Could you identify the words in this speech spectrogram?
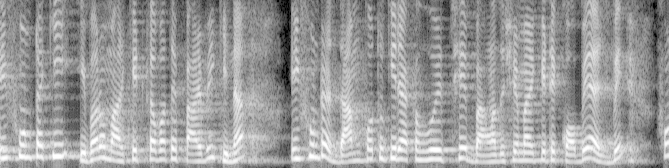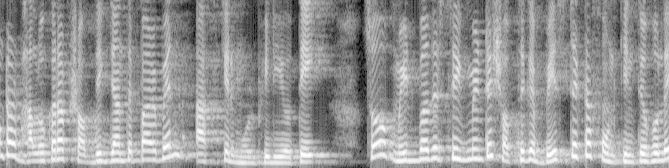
এই ফোনটা কি এবারও মার্কেট কাঁপাতে পারবে কি না এই ফোনটার দাম কত কি রাখা হয়েছে? বাংলাদেশের মার্কেটে কবে আসবে? ফোনটার ভালো খারাপ সব দিক জানতে পারবেন আজকের মূল ভিডিওতে। সো মিড বাজেট সেগমেন্টে সব থেকে বেস্ট একটা ফোন কিনতে হলে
